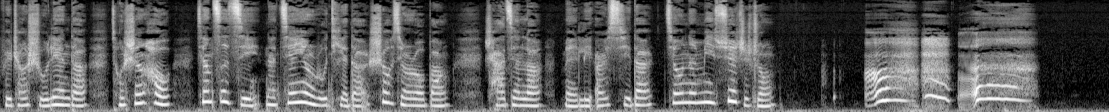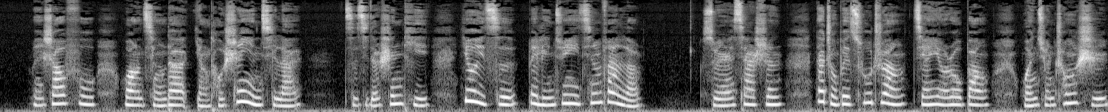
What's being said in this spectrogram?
非常熟练地从身后将自己那坚硬如铁的兽性肉棒插进了美丽儿媳的娇嫩蜜穴之中。美少妇忘情地仰头呻吟起来，自己的身体又一次被林俊逸侵犯了。虽然下身那种被粗壮坚硬肉棒完全充实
